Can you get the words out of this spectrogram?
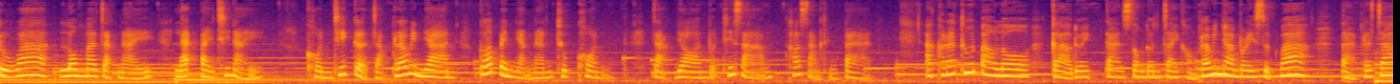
รู้ว่าลมมาจากไหนและไปที่ไหน คนที่เกิดจากพระวิญญาณก็เป็นอย่างนั้นทุกคน จากยอห์นบทที่ 3 ข้อ3-8 อัครทูตเปาโลกล่าวโดยการทรงดลใจของพระวิญญาณบริสุทธิ์ว่า แต่พระเจ้า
